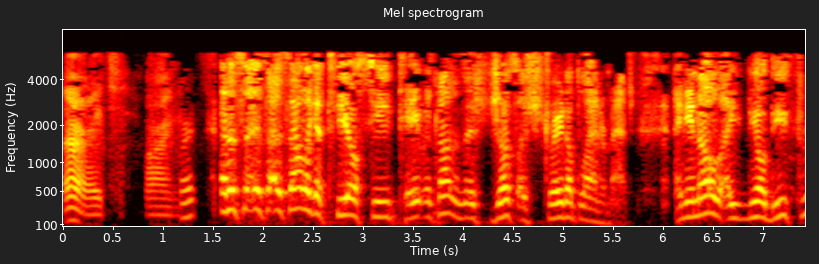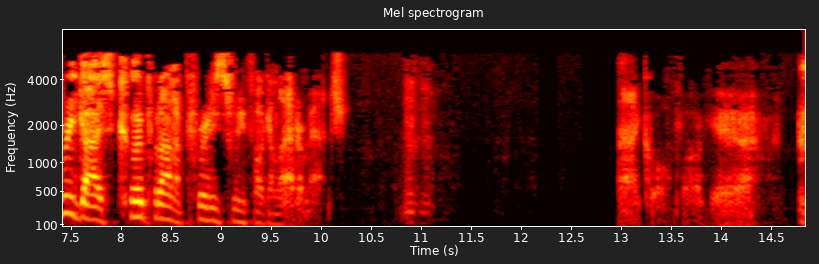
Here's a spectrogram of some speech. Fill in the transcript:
All right, fine. Right. And it's, it's it's not like a TLC tape. It's not. It's just a straight up ladder match. And you know, you know, these three guys could put on a pretty sweet fucking ladder match. hmm All right, cool. Fuck yeah.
